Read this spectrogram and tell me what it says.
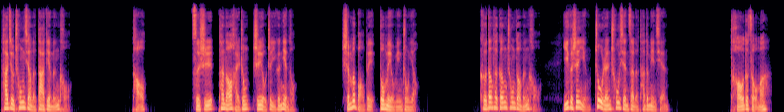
他就冲向了大殿门口，逃。此时他脑海中只有这一个念头，什么宝贝都没有命重要。可当他刚冲到门口，一个身影骤然出现在了他的面前。逃得走吗？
